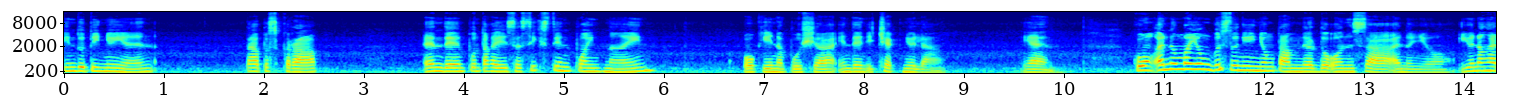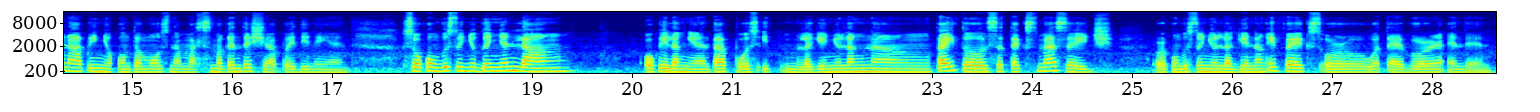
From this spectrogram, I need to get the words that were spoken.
pindutin nyo yan. Tapos, crop. And then, punta kayo sa 16.9. Okay na po siya. And then, i-check nyo lang. Yan. Kung ano ma yung gusto ninyong thumbnail doon sa ano nyo, yun ang hanapin nyo. Kung the most na mas maganda siya, pwede na yan. So, kung gusto nyo ganyan lang, okay lang yan. Tapos, it, lagyan nyo lang ng title sa text message. Or kung gusto nyo lagyan ng effects or whatever. And then,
